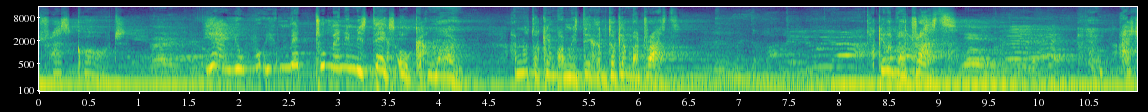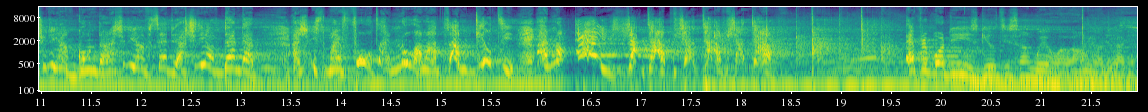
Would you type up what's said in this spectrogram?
Trust God. Yeah, you, you made too many mistakes. Oh, come on. I'm not talking about mistakes, I'm talking about trust. Talking about trust. I shouldn't have gone there. I shouldn't have said it. I shouldn't have done that. Should, it's my fault. I know I'm, I'm guilty. I'm not. Hey, shut up, shut up, shut up. Everybody is guilty somewhere or one way or the other.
